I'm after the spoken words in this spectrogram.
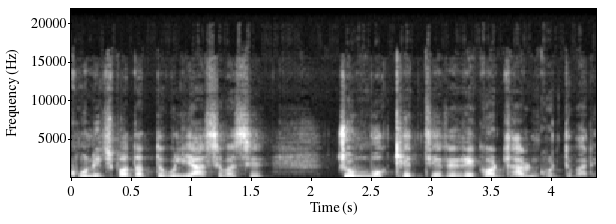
খনিজ পদার্থগুলি আশেপাশে চৌম্বক ক্ষেত্রের রেকর্ড ধারণ করতে পারে।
